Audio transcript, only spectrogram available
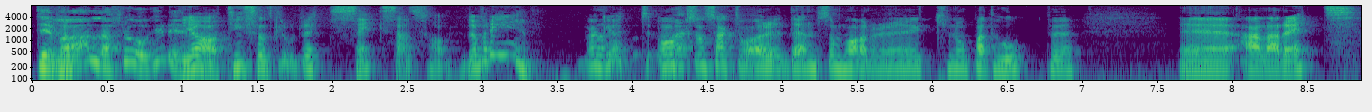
Det var alla frågor det. Ja, Tissot lodrätt 6 alltså. Det var det. Vad gött. Och som sagt var, den som har eh, knopat ihop eh, alla rätt,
